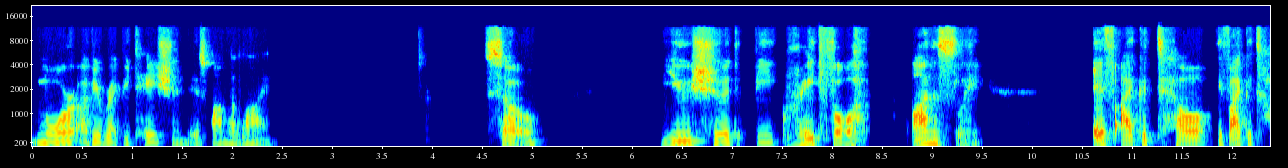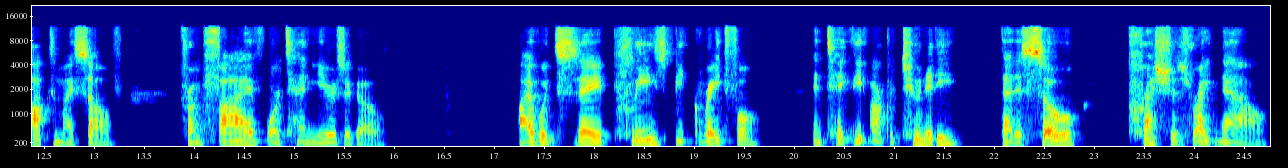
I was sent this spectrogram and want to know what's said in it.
More of your reputation is on the line. So, you should be grateful, honestly. If I could tell, if I could talk to myself from five or 10 years ago, I would say, please be grateful and take the opportunity that is so precious right now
